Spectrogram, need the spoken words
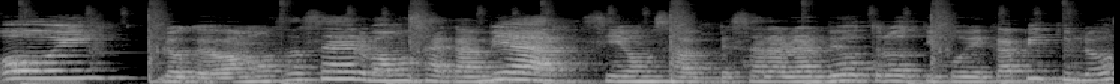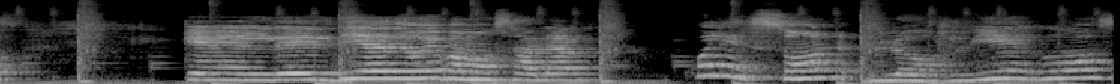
Hoy lo que vamos a hacer, vamos a cambiar, sí, vamos a empezar a hablar de otro tipo de capítulos, que en el del día de hoy vamos a hablar cuáles son los riesgos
